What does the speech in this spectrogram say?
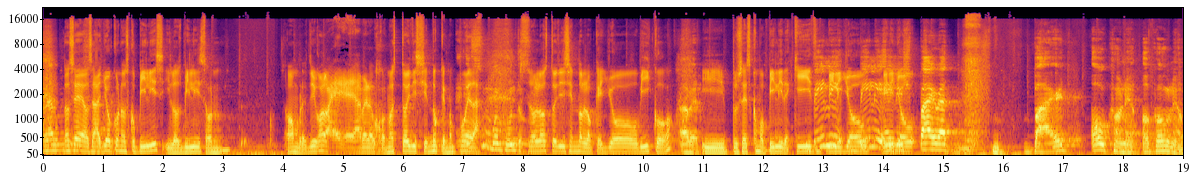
Realmente no sé, no o sea, yo conozco Billys y los Billys son hombres. Digo, eh, eh, a ver, ojo, no estoy diciendo que no pueda. Es un buen punto. Solo estoy diciendo lo que yo ubico. A ver. Y pues es como Billy the Kid, Billy, Joe, Billy Billy Eilish Joe. Pirate Bard O'Connell. O'Connell.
